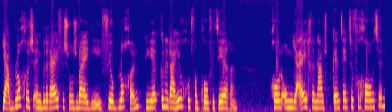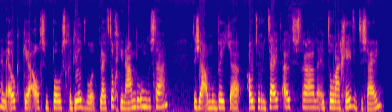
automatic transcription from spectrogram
ja, bloggers en bedrijven zoals wij die veel bloggen, die kunnen daar heel goed van profiteren. Gewoon om je eigen naamsbekendheid te vergroten. En elke keer als een post gedeeld wordt, blijft toch je naam eronder staan. Dus ja, om een beetje autoriteit uit te stralen en toonaangevend te zijn,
